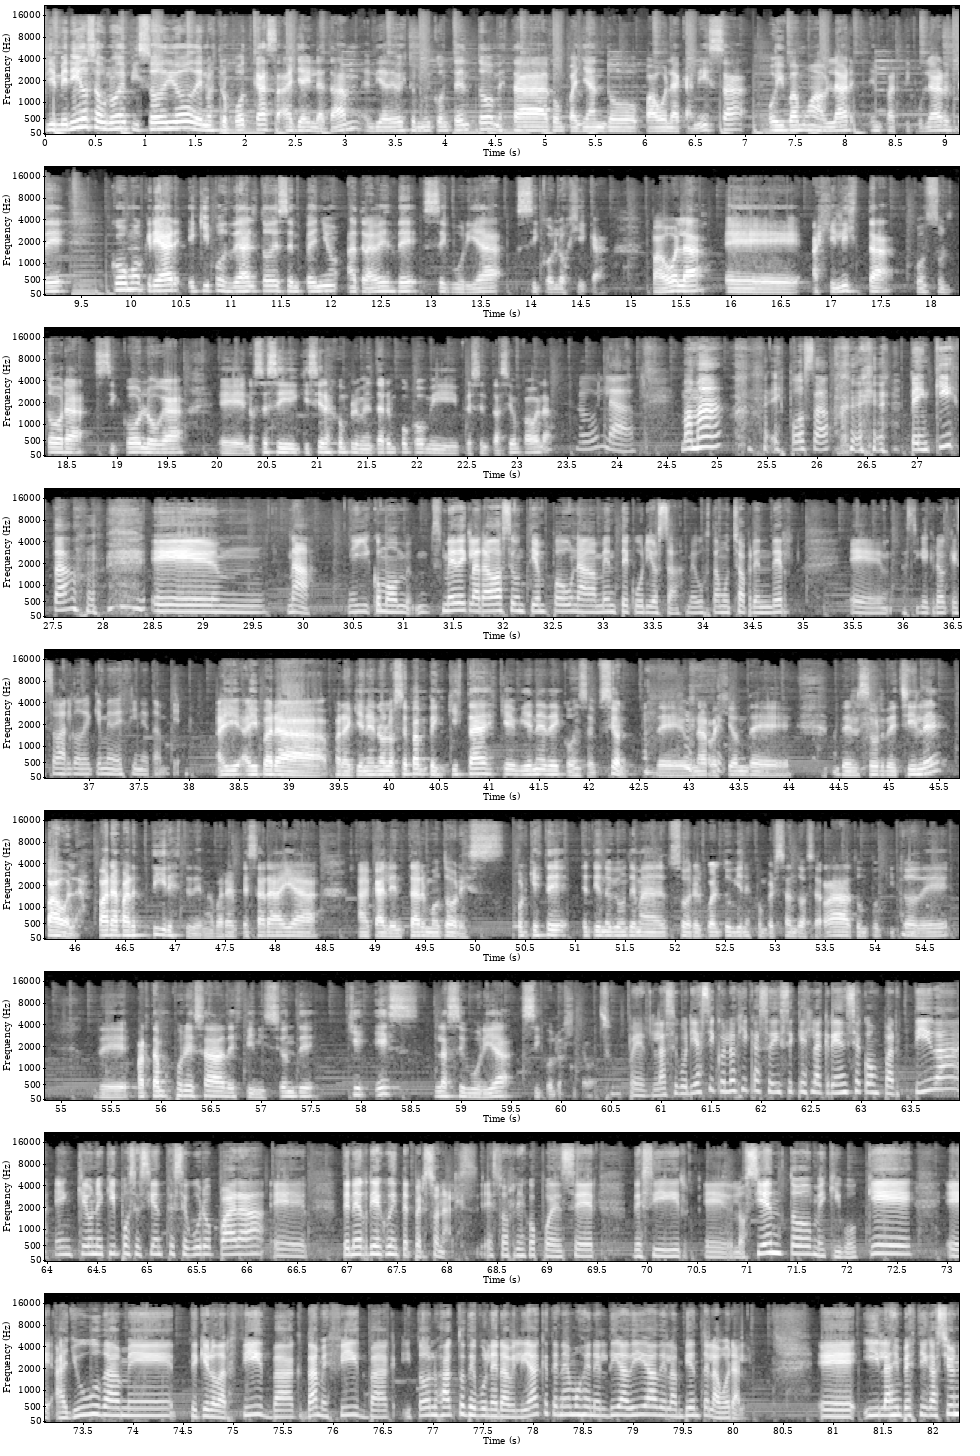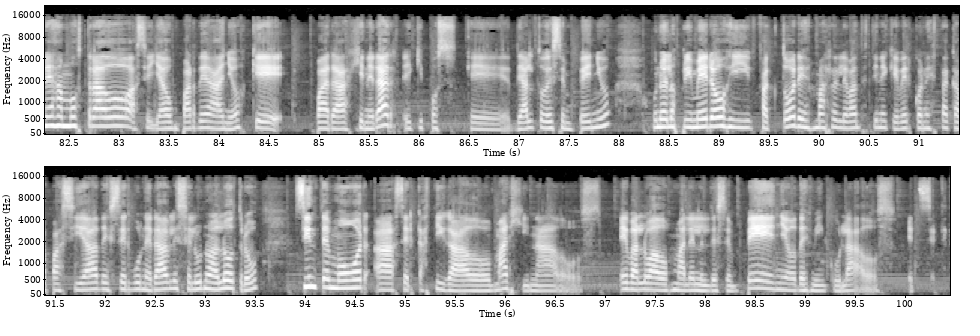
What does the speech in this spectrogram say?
Bienvenidos a un nuevo episodio de nuestro podcast Allá en Latam. El día de hoy estoy muy contento. Me está acompañando Paola Canesa. Hoy vamos a hablar en particular de cómo crear equipos de alto desempeño a través de seguridad psicológica. Paola, eh, agilista, consultora, psicóloga. Eh, no sé si quisieras complementar un poco mi presentación, Paola. Hola mamá, esposa, penquista. Em, nada, y como me he declarado hace un tiempo una mente curiosa, me gusta mucho aprender, eh, así que creo que eso es algo de que me define también. Ahí, ahí para, para, quienes no lo sepan, penquista es que viene de Concepción, de una región de, del sur de Chile. Paola, para partir este tema, para empezar ahí a, a calentar motores, porque este entiendo que es un tema sobre el cual tú vienes conversando hace rato, un poquito de, de partamos por esa definición de qué es la seguridad psicológica. Súper. La seguridad psicológica se dice que es la creencia compartida en que un equipo se siente seguro para eh, tener riesgos interpersonales. Esos riesgos pueden ser decir, eh, lo siento, me equivoqué, eh, ayúdame, te quiero dar feedback, dame feedback y todos los actos de vulnerabilidad que tenemos en el día a día del ambiente laboral. Eh, y las investigaciones han mostrado hace ya un par de años que para generar equipos de alto desempeño, uno de los primeros y factores más relevantes tiene que ver con esta capacidad de ser vulnerables el uno al otro, sin temor a ser castigados, marginados, evaluados mal en el desempeño, desvinculados, etc.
